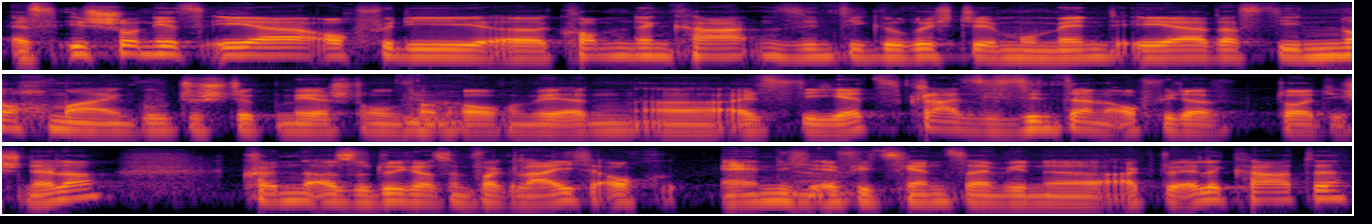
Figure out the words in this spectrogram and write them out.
es ist schon jetzt eher, auch für die äh, kommenden Karten sind die Gerüchte im Moment eher, dass die nochmal ein gutes Stück mehr Strom verbrauchen ja. werden äh, als die jetzt. Klar, sie sind dann auch wieder deutlich schneller, können also durchaus im Vergleich auch ähnlich ja. effizient sein wie eine aktuelle Karte.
